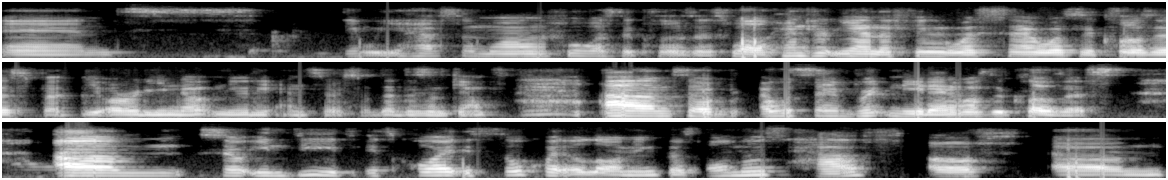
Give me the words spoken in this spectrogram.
and did we have someone who was the closest? Well, Hendrik Jan, I think, was uh, was the closest, but you already know, knew the answer, so that doesn't count. Um, so I would say Brittany then was the closest. Um, so indeed, it's quite it's still quite alarming because almost half of um,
